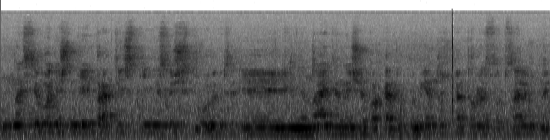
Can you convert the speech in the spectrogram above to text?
На сегодняшний день практически не существует или не найдено еще пока документов, которые с абсолютной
